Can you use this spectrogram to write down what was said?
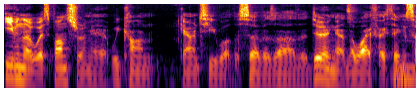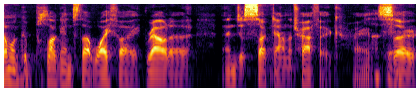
Even though we're sponsoring it, we can't guarantee what the servers are that are doing it and the Wi-Fi thing. Mm. Someone could plug into that Wi-Fi router and just suck down the traffic, right? So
